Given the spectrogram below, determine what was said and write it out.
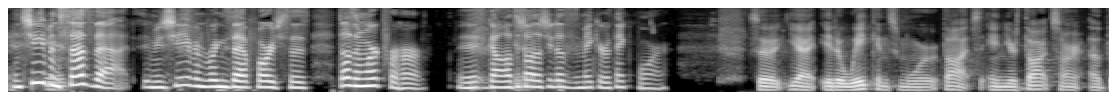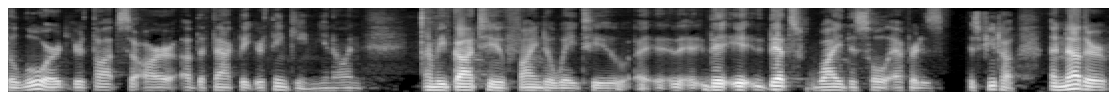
And she even says that. I mean, she even brings that forward. She says, doesn't work for her. It, all she does is make her think more. So, yeah, it awakens more thoughts. And your thoughts aren't of the Lord, your thoughts are of the fact that you're thinking, you know, and and we've got to find a way to uh, the, it, that's why this whole effort is is futile another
